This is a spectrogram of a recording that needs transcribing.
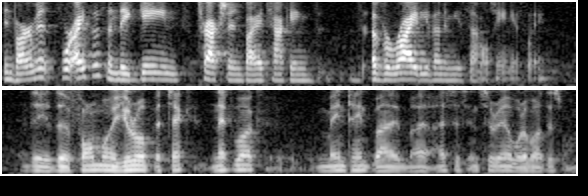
environment for ISIS, and they gain traction by attacking a variety of enemies simultaneously. The, the former Europe attack network uh, maintained by, by ISIS in Syria, what about this one?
